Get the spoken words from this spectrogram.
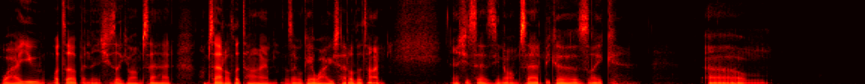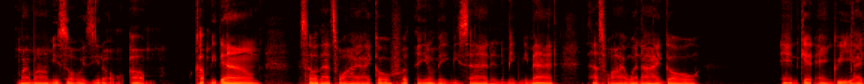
why are you? What's up?" And then she's like, "Yo, I'm sad. I'm sad all the time." I was like, "Okay, why are you sad all the time?" And she says, "You know, I'm sad because like, um, my mom used to always, you know, um, cut me down. So that's why I go for, you know, make me sad and it made me mad. That's why when I go and get angry, I,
